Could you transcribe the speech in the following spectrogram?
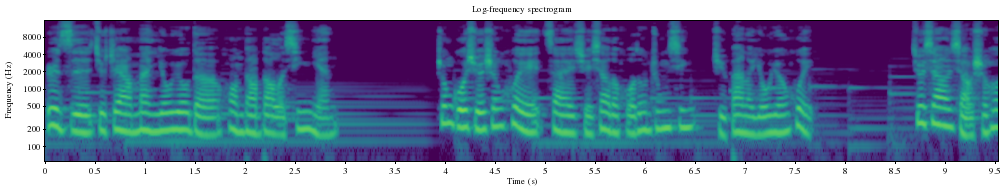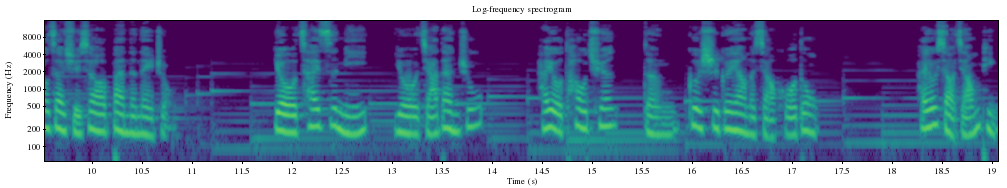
日子就这样慢悠悠地晃荡到了新年。中国学生会在学校的活动中心举办了游园会，就像小时候在学校办的那种，有猜字谜，有夹弹珠，还有套圈。等各式各样的小活动，还有小奖品，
